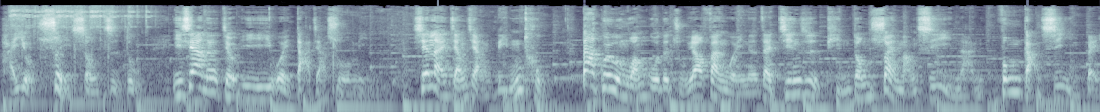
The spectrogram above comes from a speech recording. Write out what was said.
还有税收制度。以下呢，就一一为大家说明。先来讲讲领土。大龟文王国的主要范围呢，在今日屏东帅芒溪以南、丰港溪以北。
